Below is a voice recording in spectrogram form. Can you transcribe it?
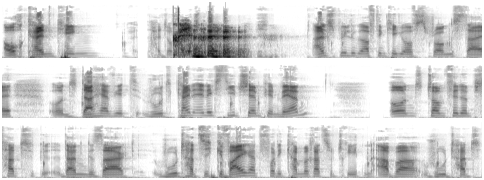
auch kein King. Halt auch Anspielung auf den King of Strong Style. Und daher wird Root kein NXT Champion werden. Und Tom Phillips hat dann gesagt, Root hat sich geweigert, vor die Kamera zu treten, aber Root hat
